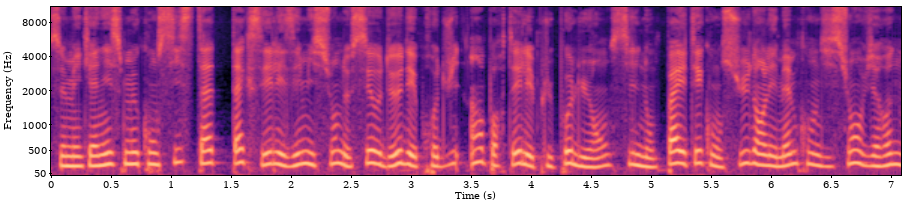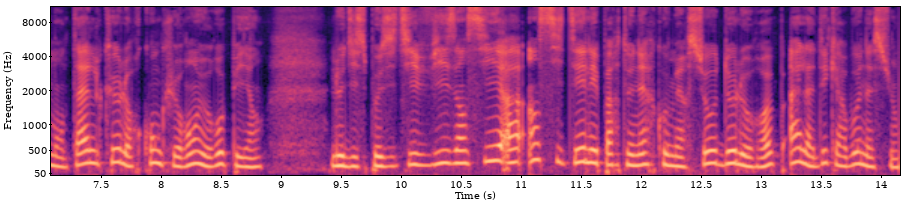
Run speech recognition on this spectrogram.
Ce mécanisme consiste à taxer les émissions de CO2 des produits importés les plus polluants s'ils n'ont pas été conçus dans les mêmes conditions environnementales que leurs concurrents européens. Le dispositif vise ainsi à inciter les partenaires commerciaux de l'Europe à la décarbonation.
